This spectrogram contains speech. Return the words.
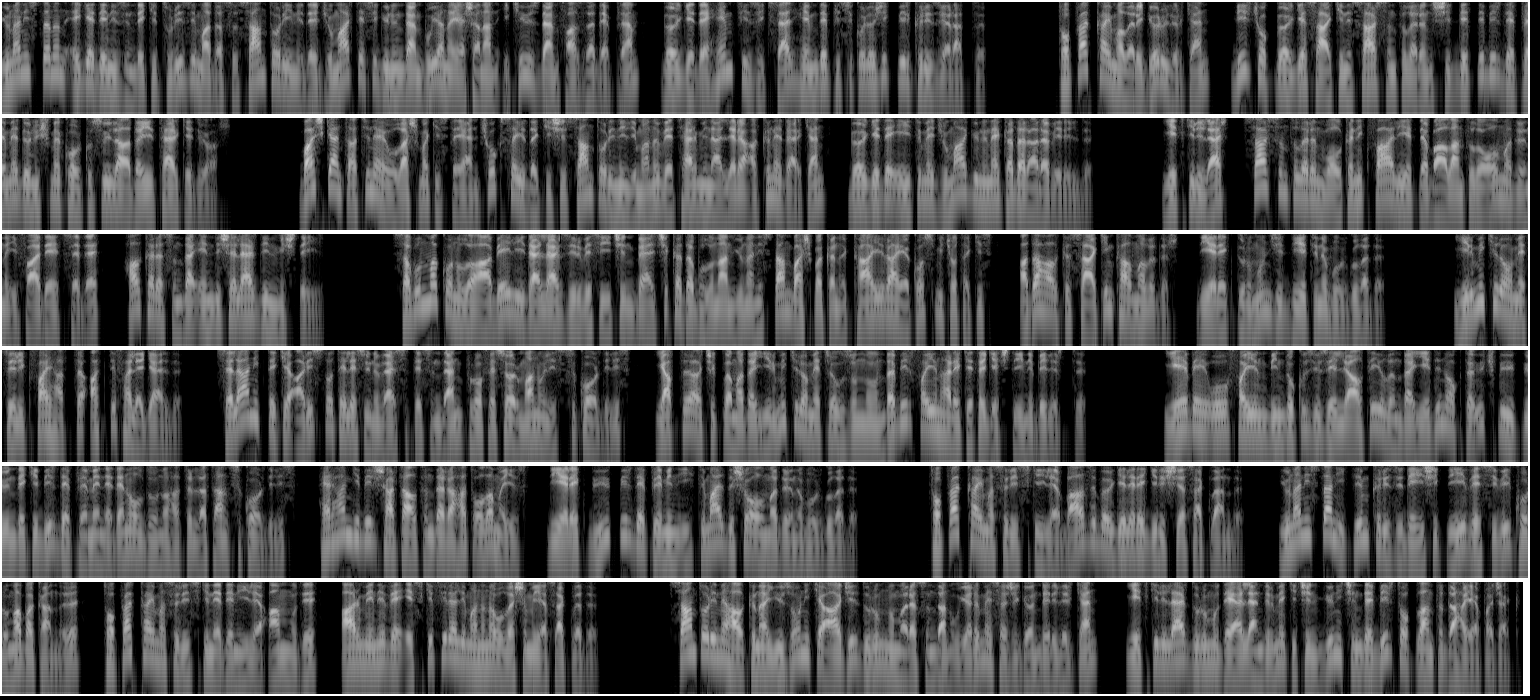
Yunanistan'ın Ege Denizi'ndeki turizm adası Santorini'de cumartesi gününden bu yana yaşanan 200'den fazla deprem, bölgede hem fiziksel hem de psikolojik bir kriz yarattı. Toprak kaymaları görülürken, birçok bölge sakini sarsıntıların şiddetli bir depreme dönüşme korkusuyla adayı terk ediyor. Başkent Atina'ya ulaşmak isteyen çok sayıda kişi Santorini limanı ve terminallere akın ederken, bölgede eğitime cuma gününe kadar ara verildi. Yetkililer, sarsıntıların volkanik faaliyetle bağlantılı olmadığını ifade etse de, halk arasında endişeler dinmiş değil. Savunma konulu AB Liderler Zirvesi için Belçika'da bulunan Yunanistan Başbakanı Kyriakos Mitsotakis, ada halkı sakin kalmalıdır, diyerek durumun ciddiyetini vurguladı. 20 kilometrelik fay hattı aktif hale geldi. Selanik'teki Aristoteles Üniversitesi'nden Profesör Manolis Skordilis, yaptığı açıklamada 20 kilometre uzunluğunda bir fayın harekete geçtiğini belirtti. YBU fayın 1956 yılında 7.3 büyüklüğündeki bir depreme neden olduğunu hatırlatan Skordilis, herhangi bir şart altında rahat olamayız, diyerek büyük bir depremin ihtimal dışı olmadığını vurguladı. Toprak kayması riskiyle bazı bölgelere giriş yasaklandı. Yunanistan İklim Krizi Değişikliği ve Sivil Koruma Bakanlığı, toprak kayması riski nedeniyle Ammudi, Armeni ve Eskifira limanına ulaşımı yasakladı. Santorini halkına 112 acil durum numarasından uyarı mesajı gönderilirken, yetkililer durumu değerlendirmek için gün içinde bir toplantı daha yapacak.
